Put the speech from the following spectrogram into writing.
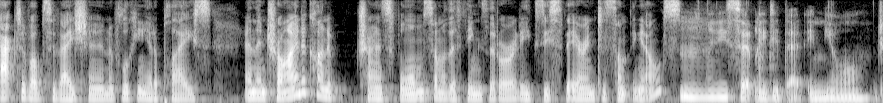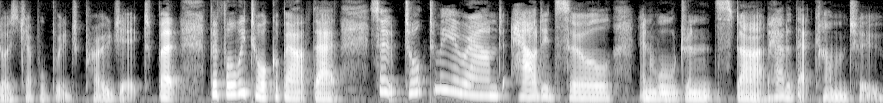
act of observation of looking at a place and then trying to kind of transform some of the things that already exist there into something else. Mm, and you certainly did that in your Joyce Chapel Bridge project. But before we talk about that, so talk to me around how did Searle and Waldron start? How did that come to?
